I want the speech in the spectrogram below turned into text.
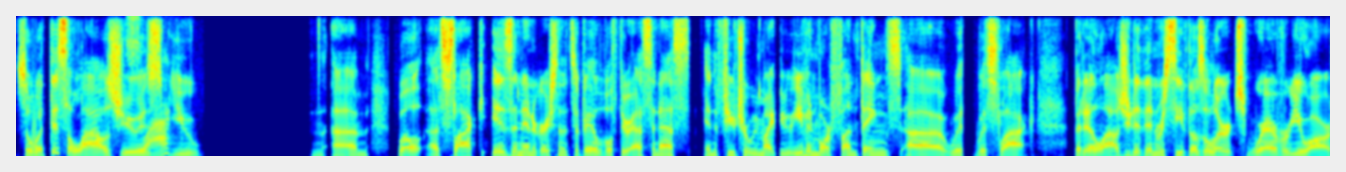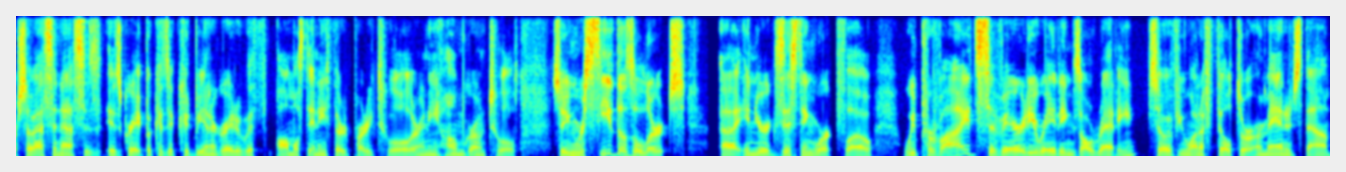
So what this allows you Slack? is you um, well, uh, Slack is an integration that's available through SNS. In the future, we might do even more fun things uh, with with Slack, but it allows you to then receive those alerts wherever you are. So SNS is is great because it could be integrated with almost any third party tool or any homegrown tools. So you can receive those alerts uh, in your existing workflow. We provide severity ratings already. So if you want to filter or manage them,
